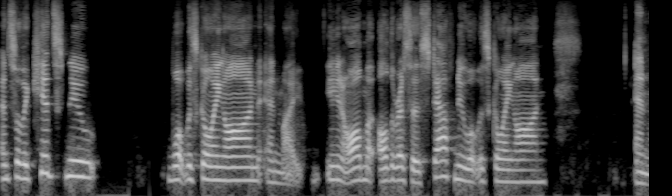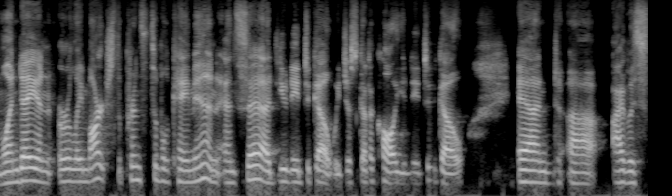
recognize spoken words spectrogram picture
And so the kids knew what was going on and my you know all my, all the rest of the staff knew what was going on. And one day in early March the principal came in and said you need to go. We just got a call you need to go. And uh, I was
